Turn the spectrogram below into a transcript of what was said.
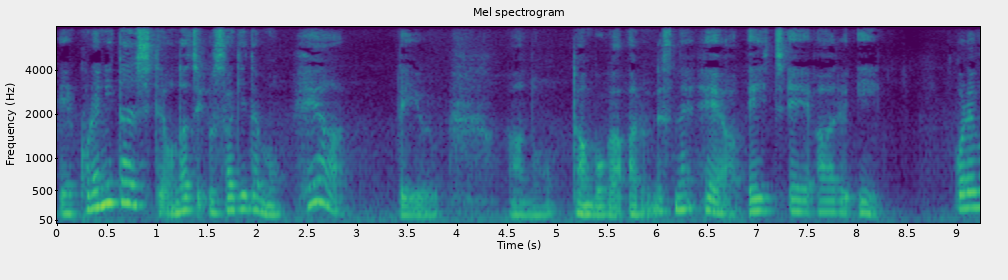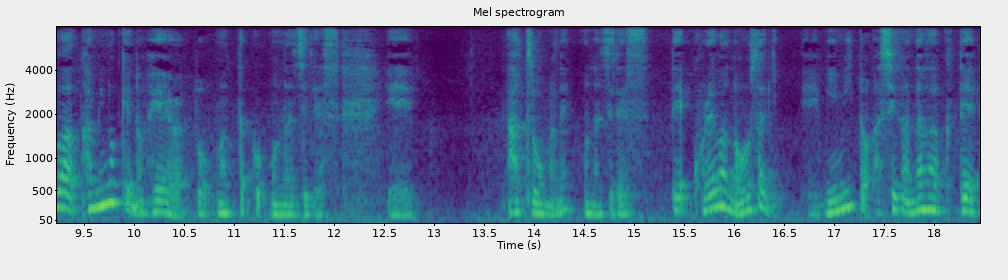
えー、これに対して同じウサギでもヘアっていうあの単語があるんですね。ヘア H-A-R-E これは髪の毛のヘアと全く同じです、えー、発音がね同じです。でこれはノウサギ。耳と足が長くて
